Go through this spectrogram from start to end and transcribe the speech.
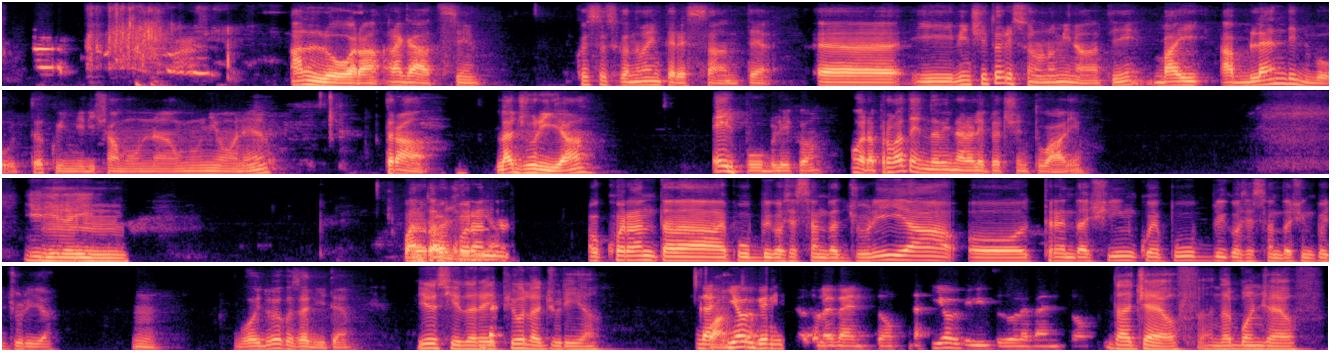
Allora, ragazzi, questo secondo me è interessante. Eh, I vincitori sono nominati by a blended vote, quindi diciamo un- un'unione tra la giuria e il pubblico. Ora provate a indovinare le percentuali. Io direi Mm, Quanto allora, la o, 40, giuria? o 40 pubblico, 60 giuria, o 35 pubblico, 65 giuria. Mm. Voi due cosa dite? Io sì darei più alla giuria. Da chi ha Quanto? organizzato l'evento? Da chi ha organizzato l'evento? Da Geoff, dal buon Geoff.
